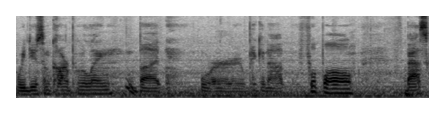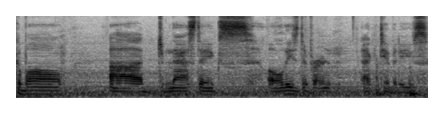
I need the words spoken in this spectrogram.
We do some carpooling, but we're picking up football, basketball, uh, gymnastics, all these different activities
